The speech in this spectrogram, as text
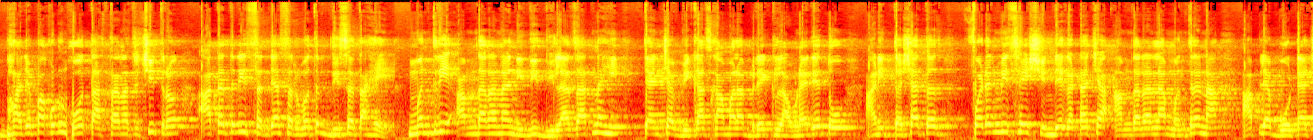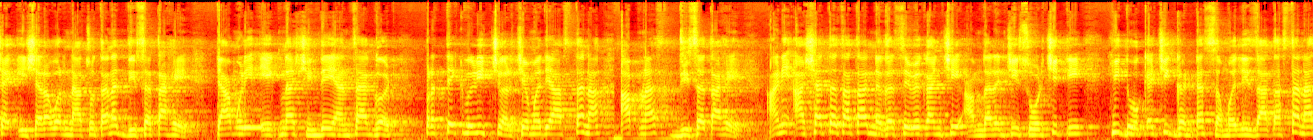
भाजपाकडून होत असतानाचं चित्र आता तरी सध्या सर्वत्र दिसत आहे. मंत्री आमदारांना निधी दिला जात नाही त्यांच्या विकास कामाला ब्रेक लावण्यात येतो आणि तशातच फडणवीस हे शिंदे गटाच्या आमदारांना मंत्र्यांना आपल्या बोटाच्या इशारावर नाचवताना दिसत आहे. त्यामुळे एकनाथ शिंदे यांचा गट प्रत्येक वेळी चर्चेमध्ये असताना आपणास दिसत आहे. आणि अशातच आता नगरसेवकांची आमदारांची सोडचिठ्ठी ही धोक्याची घंटा समजली जात असताना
